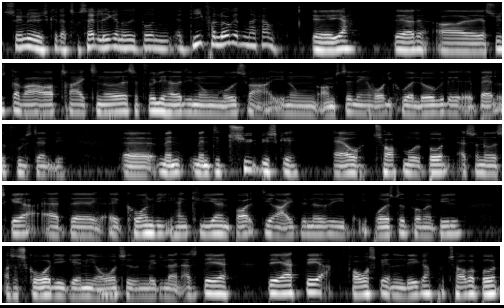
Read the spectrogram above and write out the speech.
Sønderjyske, der trods alt ligger nede i bunden, at de ikke får lukket den her kamp? Øh, ja, det er det, og jeg synes, der var optræk til noget. Selvfølgelig havde de nogle modsvar i nogle omstillinger, hvor de kunne have lukket det, øh, ballet fuldstændig. Øh, men, men det typiske er jo top mod bund, at sådan noget sker, at øh, Kornvig, han clearer en bold direkte ned i, i brystet på Mabil, og så scorer de igen i mm. overtiden Midtjylland. Altså det er, det er der, forskellen ligger på top og bund.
